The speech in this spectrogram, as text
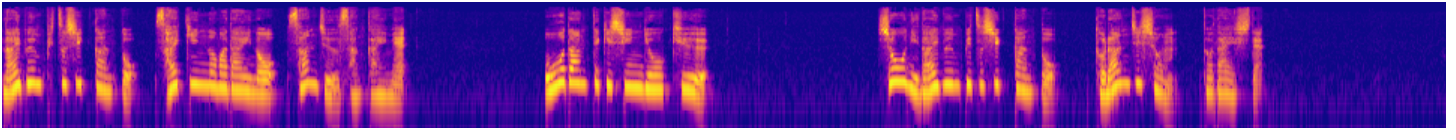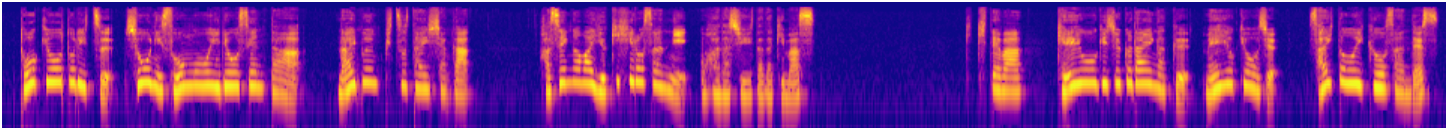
内分泌疾患と最近の話題の33回目横断的診療級小児内分泌疾患とトランジションと題して。東京都立小児総合医療センター内分泌代謝科長谷川幸宏さんにお話しいただきます。聞き手は慶應義塾大学名誉教授斉藤育夫さんです。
